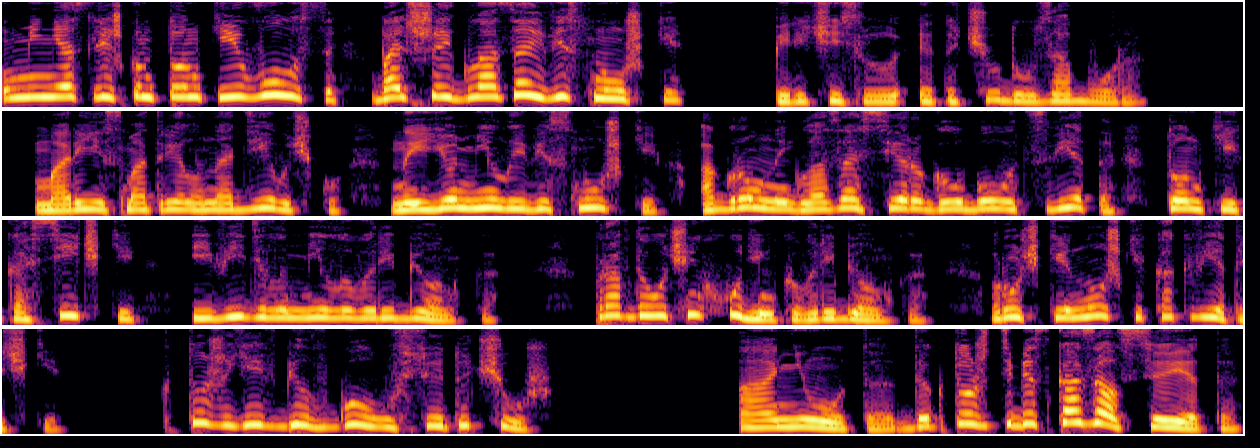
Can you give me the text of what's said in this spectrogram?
«У меня слишком тонкие волосы, большие глаза и веснушки», перечислила это чудо у забора. Мария смотрела на девочку, на ее милые веснушки, огромные глаза серо-голубого цвета, тонкие косички и видела милого ребенка. Правда, очень худенького ребенка, ручки и ножки, как веточки. Кто же ей вбил в голову всю эту чушь? «Анюта, да кто же тебе сказал все это?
